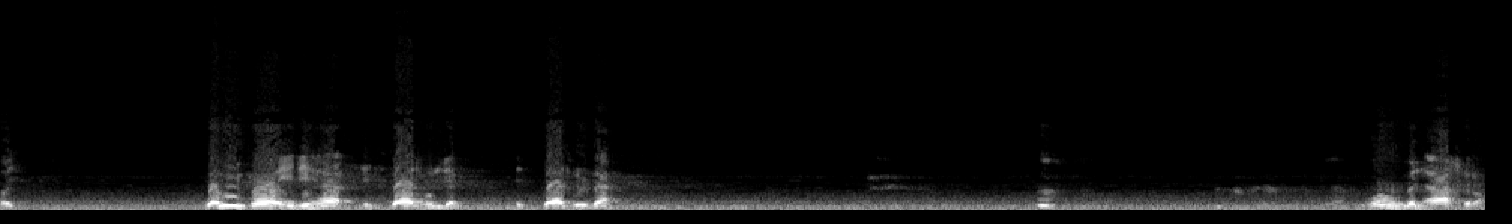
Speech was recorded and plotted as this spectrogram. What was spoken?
طيب ومن فوائدها إثبات إثبات البعث وهم بالآخرة.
